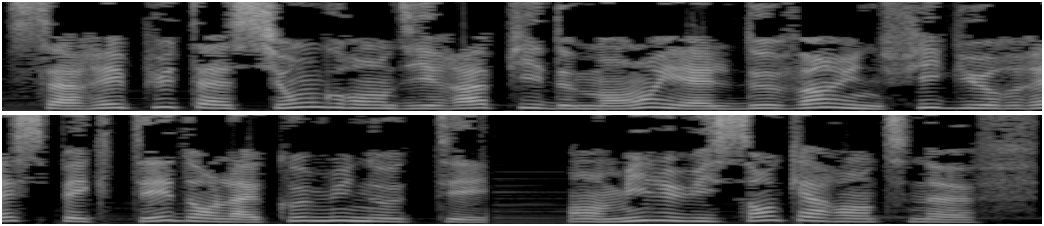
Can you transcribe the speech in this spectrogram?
Sa réputation grandit rapidement et elle devint une figure respectée dans la communauté. En 1849,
